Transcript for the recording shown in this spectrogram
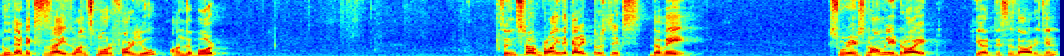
do that exercise once more for you on the board. So, instead of drawing the characteristics the way students normally draw it here this is the origin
